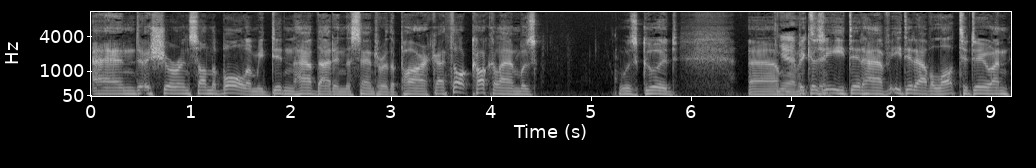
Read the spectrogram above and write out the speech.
And assurance on the ball, and we didn't have that in the centre of the park. I thought Coquelin was was good um, Yeah, because he did have he did have a lot to do. And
